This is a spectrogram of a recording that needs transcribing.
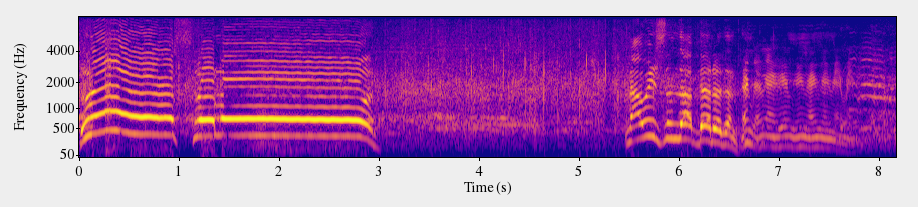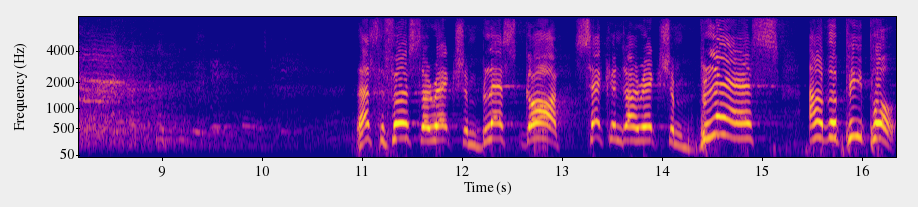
Bless the Lord. Now, isn't that better than. That's the first direction. Bless God. Second direction. Bless other people.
